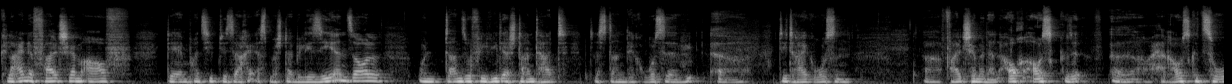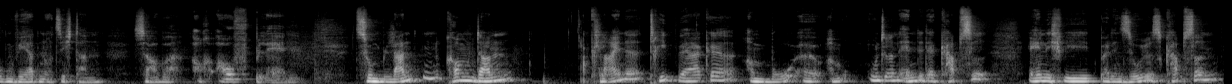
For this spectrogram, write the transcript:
kleine Fallschirm auf, der im Prinzip die Sache erstmal stabilisieren soll und dann so viel Widerstand hat, dass dann der große, äh, die drei großen äh, Fallschirme dann auch aus, äh, herausgezogen werden und sich dann sauber auch aufblähen. Zum Landen kommen dann kleine Triebwerke am, Bo äh, am unteren Ende der Kapsel, ähnlich wie bei den Soyuz-Kapseln,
